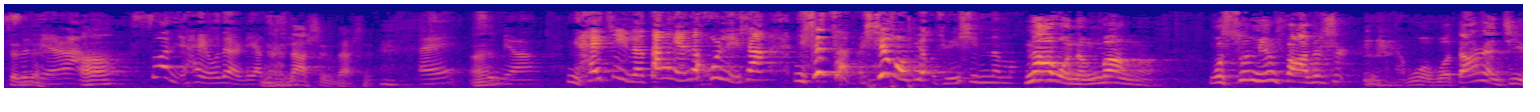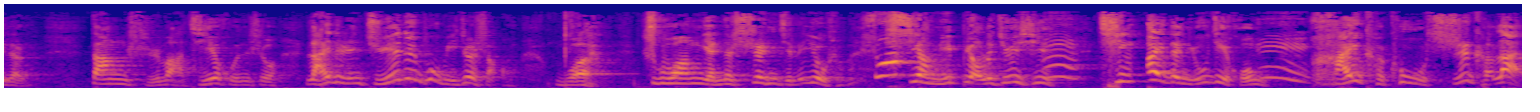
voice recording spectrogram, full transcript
真的思明啊，啊，算你还有点良心。那是那是，哎，啊思明，你还记得当年的婚礼上你是怎么向我表决心的吗？那我能忘啊？我孙明发的誓，我我当然记得了。当时吧，结婚的时候来的人绝对不比这少。我庄严的伸起了右手，说向你表了决心，亲爱的牛继红，海可枯，石可烂，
